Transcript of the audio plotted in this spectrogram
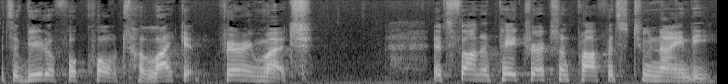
It's a beautiful quote. I like it very much. It's found in Patriarchs and Prophets 290.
